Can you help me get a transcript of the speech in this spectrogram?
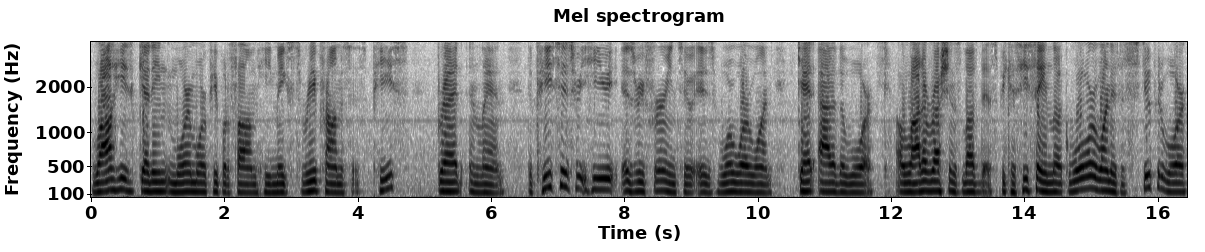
While he's getting more and more people to follow him, he makes three promises peace, bread, and land. The peace he is referring to is World War One get out of the war. A lot of Russians love this because he's saying, look, World War One is a stupid war.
